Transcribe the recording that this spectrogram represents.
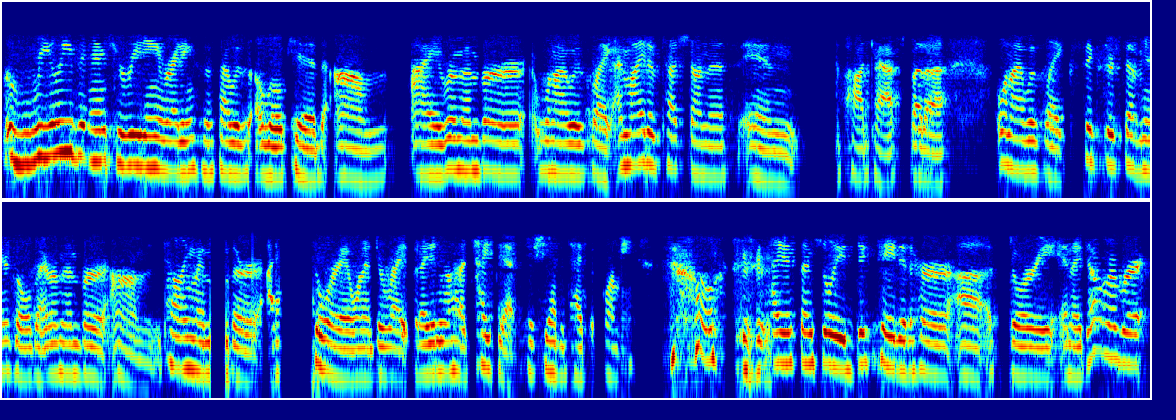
really been into reading and writing since I was a little kid. Um, I remember when I was like, I might have touched on this in the podcast, but uh, when I was like six or seven years old, I remember um, telling my mother I had a story I wanted to write, but I didn't know how to type yet, so she had to type it for me. So I essentially dictated her uh, a story, and I don't remember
